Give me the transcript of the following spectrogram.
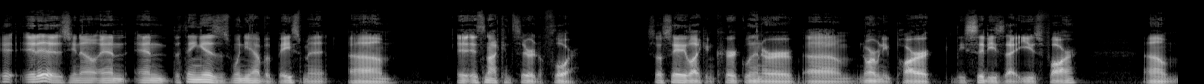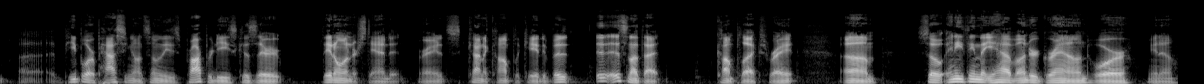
it, it is. You know, and and the thing is, is when you have a basement, um, it, it's not considered a floor. So, say like in Kirkland or um, Normandy Park, these cities that use FAR, um, uh, people are passing on some of these properties because they're they don't understand it, right? It's kind of complicated, but it, it's not that complex, right? Um, so anything that you have underground or you know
